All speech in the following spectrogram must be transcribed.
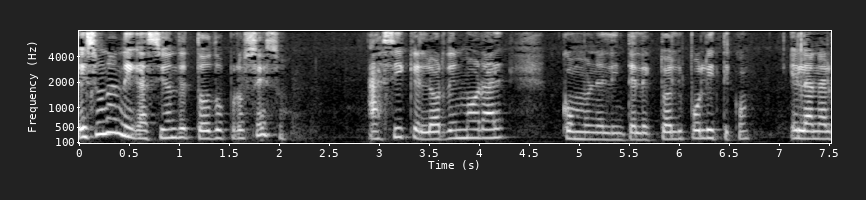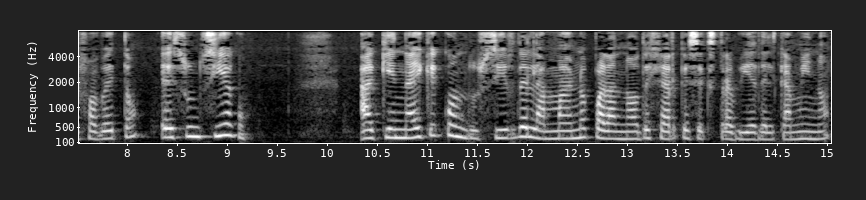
es una negación de todo proceso, así que el orden moral, como en el intelectual y político, el analfabeto es un ciego, a quien hay que conducir de la mano para no dejar que se extravíe del camino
